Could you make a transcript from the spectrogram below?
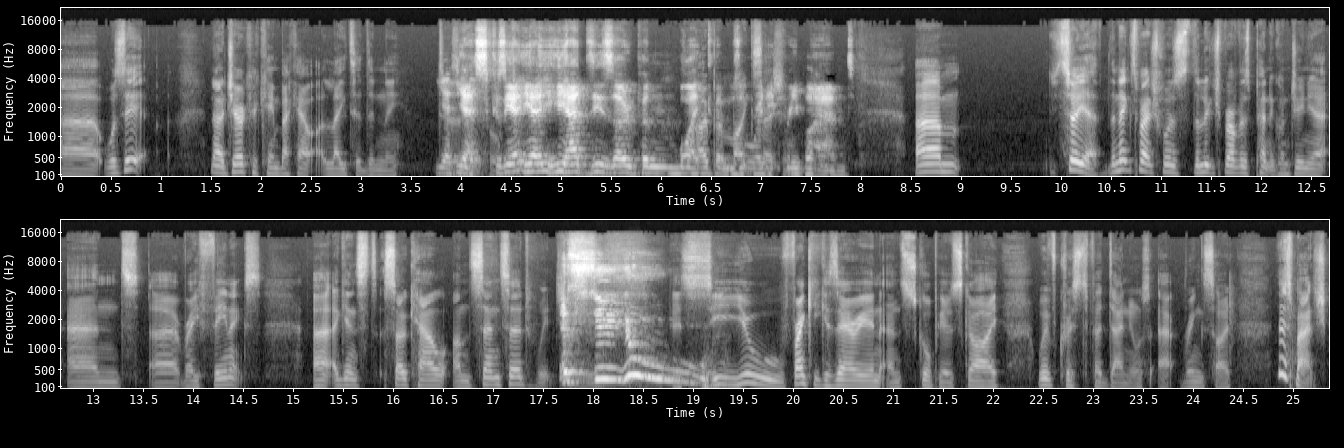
uh, was it? No, Jericho came back out later, didn't he? Yes, Yes, because he, he he had his open mic Open that was mic already session. pre-planned. Um. So yeah, the next match was the Lucha Brothers, Pentagon Jr. and uh, Rey Fenix uh, against SoCal Uncensored, which is SCU. SCU, Frankie Kazarian and Scorpio Sky with Christopher Daniels at ringside. This match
